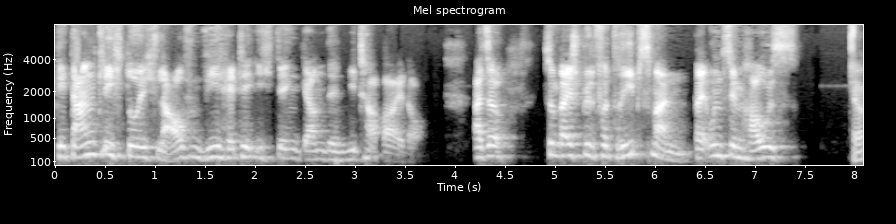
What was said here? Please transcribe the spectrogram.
gedanklich durchlaufen, wie hätte ich denn gern den Mitarbeiter. Also zum Beispiel Vertriebsmann bei uns im Haus. Ja.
